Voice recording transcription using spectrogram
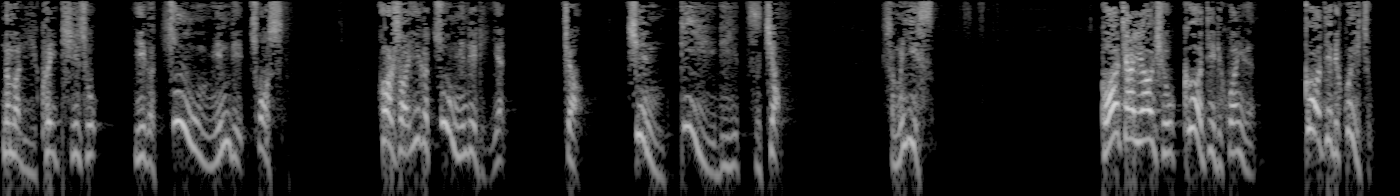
那么李逵提出一个著名的措施，或者说一个著名的理念，叫尽地利之教。什么意思？国家要求各地的官员、各地的贵族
